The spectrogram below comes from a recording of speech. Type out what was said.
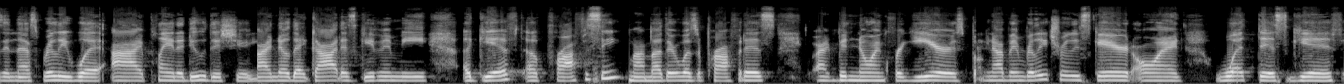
And that's really what I plan to do this year. I know that God is has given me a gift of prophecy. My mother was a prophetess. I've been knowing for years, but you know, I've been really truly scared on what this gift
